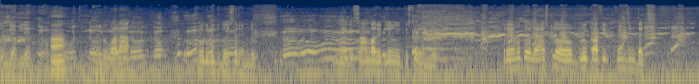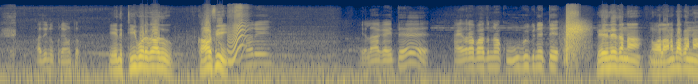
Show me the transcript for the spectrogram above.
రెండు ఇడ్లీ ఆ? రెండు వడ కోడిగుడ్డు దోశ రెండు. మరి సాంబార్ ఇడ్లీ నువ్వు ఇప్పిస్తే రెండు. ప్రేమతో లాస్ట్లో బ్రూ కాఫీ ఫినిషింగ్ టచ్. అది నువ్వు ప్రేమతో. ఏంది టీ కూడా కాదు కాఫీ. మరి? ఎలాగైతే హైదరాబాద్ నాకు ఊపినట్టే లేదు లేదన్నా నువ్వు అలా అనబాకన్నా.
